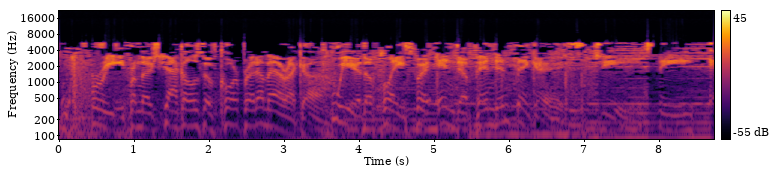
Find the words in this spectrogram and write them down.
Free from the shackles of corporate America, we're the place for independent thinkers. GCN.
